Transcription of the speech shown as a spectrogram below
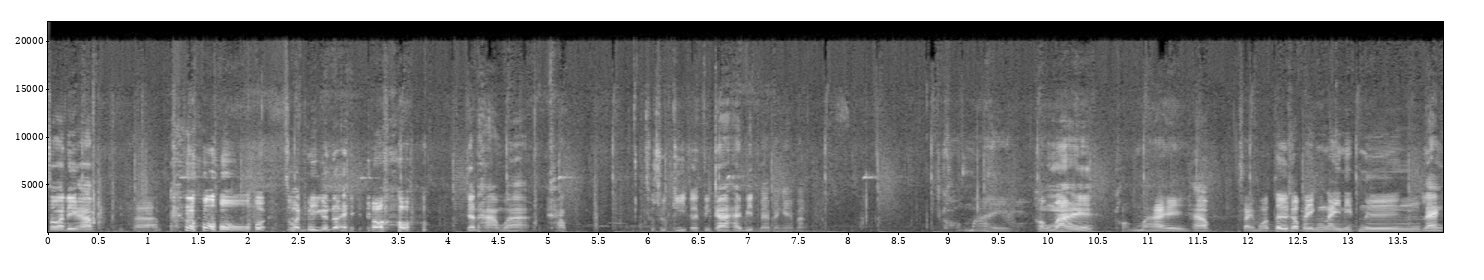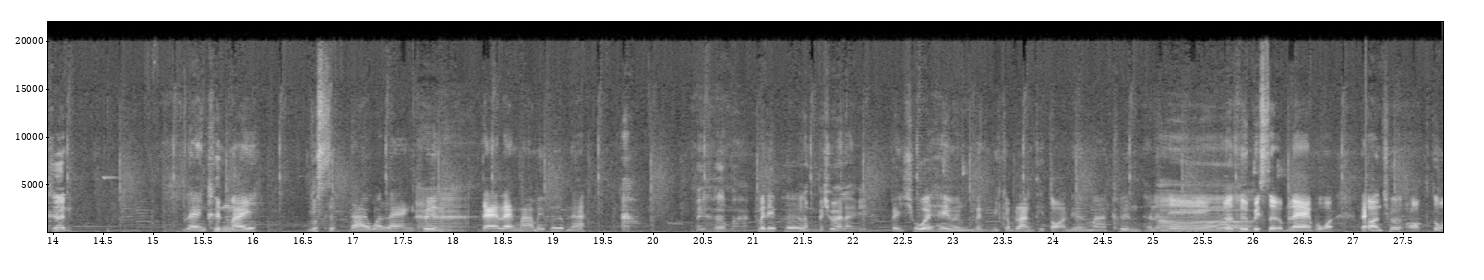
สวัสดีครับ ครับโอ้โห สวัสดีกันด้วย โอ้โหจะถามว่าขับ Suzuki Ertiga Hybrid มาเป็นไงบ้าง ของใหม่ ของใหม่ของใหม่ ครับ ใส่มอเตอร์เข้าไปข้างในนิดนึง แรงขึ้น แรงขึ้นไหม รู้สึกได้ว่าแรงขึ้น อ่า แต่แรงม้าไม่เพิ่มนะ อ้าวไม่เพิ่มเหรอะไม่ได้เพิ่ม แล้วมันไปช่วยอะไรพี่ ไปช่วยให้มันมันมีกำลังที่ต่อเนื่องมากขึ้นเท่านั้นเอง อ๋อ ก็คือไปเสริมแรง เพราะว่าตอนช่วยออกตัว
